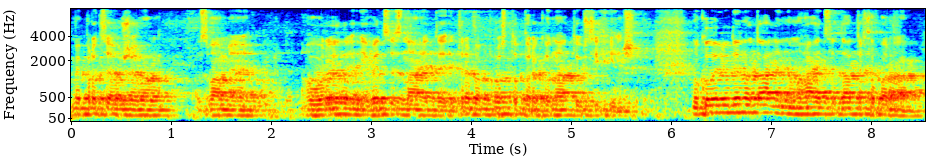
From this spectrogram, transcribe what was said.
Ми про це вже вам з вами говорили, і ви це знаєте. І треба просто переконати всіх інших. Ну, коли людина далі намагається дати хабара,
